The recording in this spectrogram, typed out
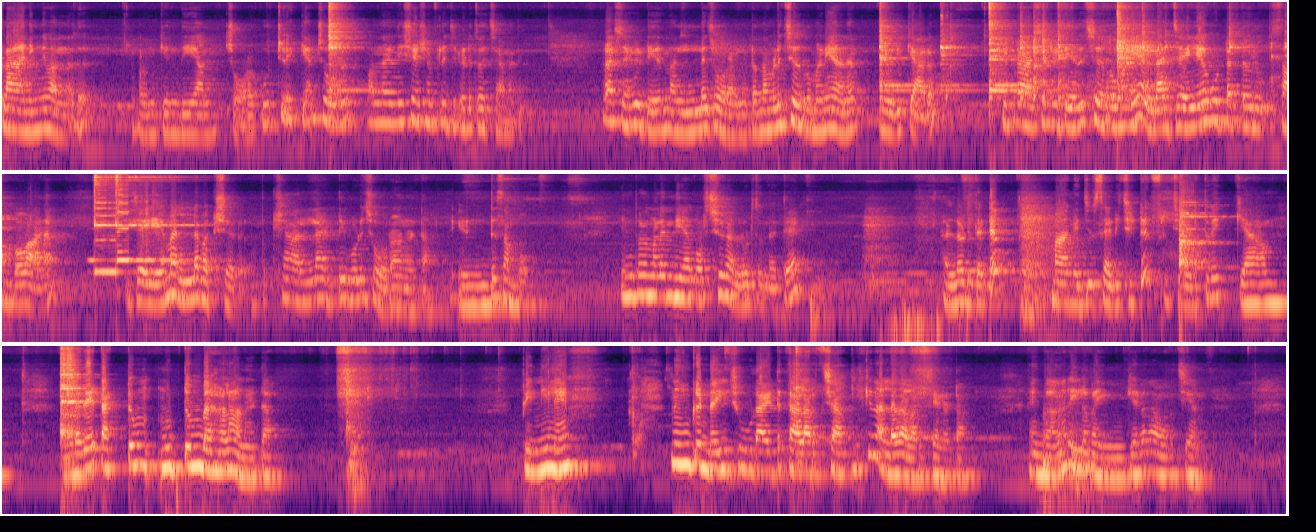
പ്ലാനിങ് വന്നത്. അപ്പോൾ നമുക്ക് എന്ത് ചെയ്യാം? ചോറ് ഊറ്റി വെക്കാം. ചോറ് വന്നതിന് ശേഷം ഫ്രിഡ്ജിലെടുത്ത് വെച്ചാൽ മതി. പ്രാവശ്യം കിട്ടിയത് നല്ല ചോറാണ് കേട്ടോ. നമ്മൾ ചെറുമണിയാണ് മേടിക്കാറ്. ഈ പ്രാവശ്യം കിട്ടിയത് ചെറുമണിയല്ല ജയ കൂട്ടത്തെ ഒരു സംഭവമാണ്. ജയമല്ല പക്ഷേ അത് പക്ഷെ നല്ല അടിപൊളി ചോറാണ് കേട്ടോ. എന്ത് സംഭവം. ഇനിയിപ്പോൾ നമ്മൾ എന്ത് ചെയ്യുക കുറച്ച് വെള്ളം എടുത്തുണ്ടേ വെള്ളം എടുത്തിട്ട് മാങ്ങ ജ്യൂസ് അടിച്ചിട്ട് ഫ്രിഡ്ജിലെടുത്ത് വെക്കാം. വളരെ തട്ടും മുട്ടും ബഹളാണ് കേട്ടോ. പിന്നില്ലേ? നിങ്ങൾക്കുണ്ടോ ഈ ചൂടായിട്ട് തളർച്ച? എനിക്ക് നല്ല തളർച്ചയാണ് കേട്ടോ. എന്താണെന്നറിയില്ല ഭയങ്കര തളർച്ചയാണ്.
